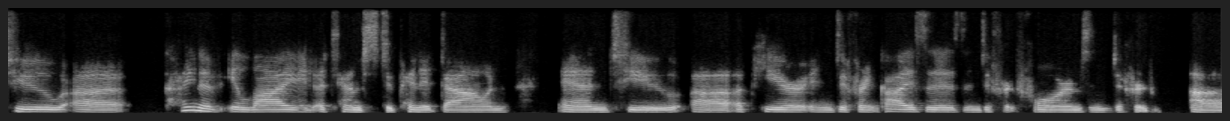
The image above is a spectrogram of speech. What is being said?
to uh, kind of elide attempts to pin it down and to uh, appear in different guises, in different forms, in different uh,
